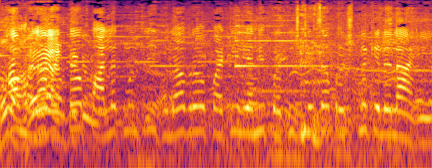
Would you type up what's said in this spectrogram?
हा मला वाटतं? पालकमंत्री गुलाबराव पाटील यांनी प्रतिष्ठेचा प्रश्न केलेला आहे.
